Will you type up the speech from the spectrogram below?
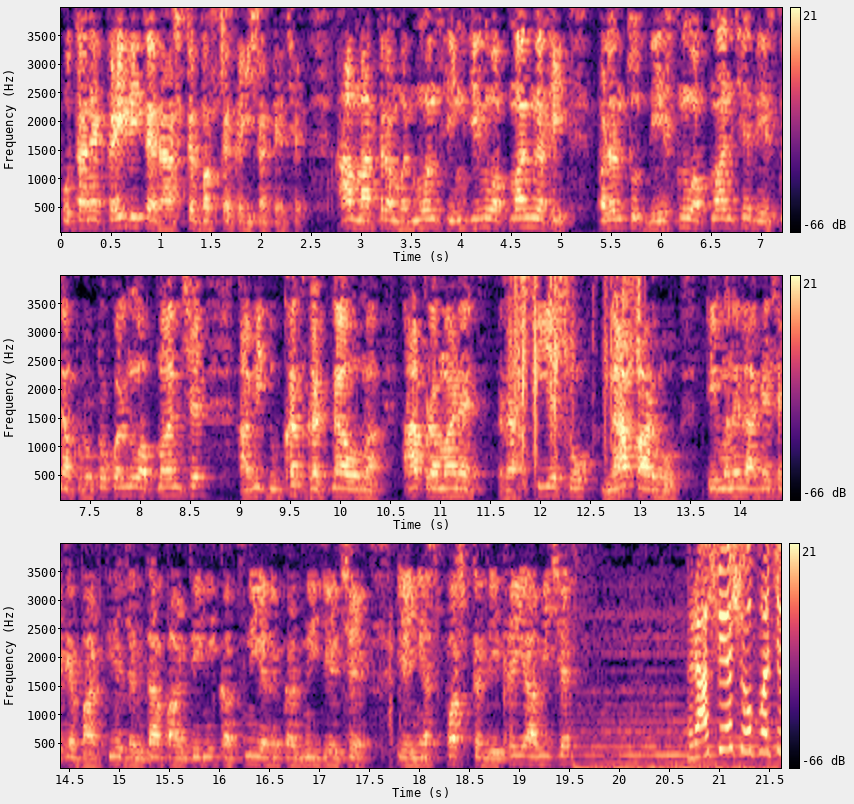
પોતાને કઈ રીતે રાષ્ટ્રભક્ત કહી શકે છે? આ માત્ર મનમોહન સિંહજીનું અપમાન નથી, પરંતુ દેશનું અપમાન છે, દેશના પ્રોટોકોલનું અપમાન છે. આવી દુઃખદ ઘટનાઓમાં આ પ્રમાણે રાષ્ટ્રીય શોક ના પાડવો એ મને લાગે છે કે ભારતીય જનતા પાર્ટીની કથની અને કરની જે છે એ અહીંયા સ્પષ્ટ દેખાઈ આવી છે. રાષ્ટ્રીય શોક વચ્ચે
